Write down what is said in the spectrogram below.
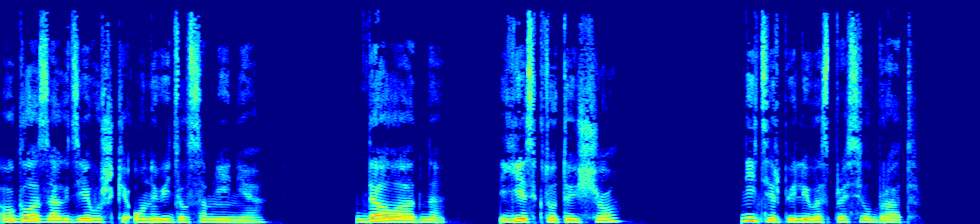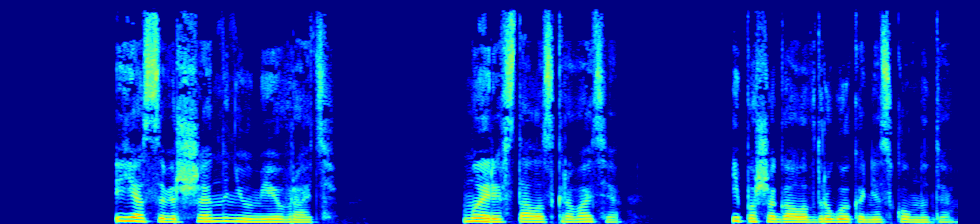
В глазах девушки он увидел сомнение. «Да ладно, есть кто-то еще?» Нетерпеливо спросил брат. «Я совершенно не умею врать». Мэри встала с кровати и пошагала в другой конец комнаты.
